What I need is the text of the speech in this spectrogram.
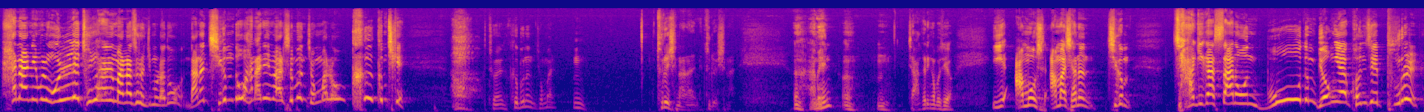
하나님을 원래 두려워하는 만나서 그런지 몰라도 나는 지금도 하나님의 말씀은 정말로 크 끔찍해. 아, 그분은 정말 음, 두려우신 하나님, 두려우신 하나님. 어, 아멘. 어, 음. 자, 그러니까 보세요. 이 아모스 아마샤는 지금 자기가 쌓아놓은 모든 명예와 권세의 불을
